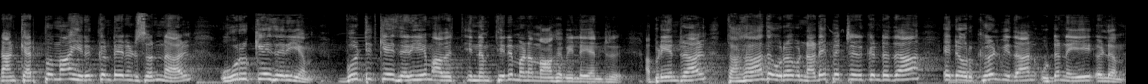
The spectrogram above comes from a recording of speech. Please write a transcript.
நான் கற்பமாக இருக்கின்றேன் என்று சொன்னால் ஊருக்கே தெரியும் வீட்டிற்கே தெரியும் அவர் இன்னும் திருமணமாகவில்லை என்று. அப்படி என்றால் தகாத உறவு நடைபெற்றிருக்கின்றதா என்ற ஒரு கேள்விதான் உடனேயே எழும்.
